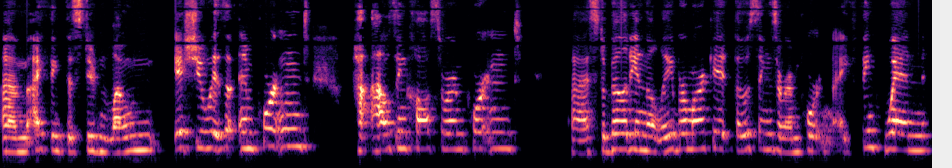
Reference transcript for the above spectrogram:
Um, I think the student loan issue is important. H- housing costs are important. Uh, stability in the labor market, those things are important. I think when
